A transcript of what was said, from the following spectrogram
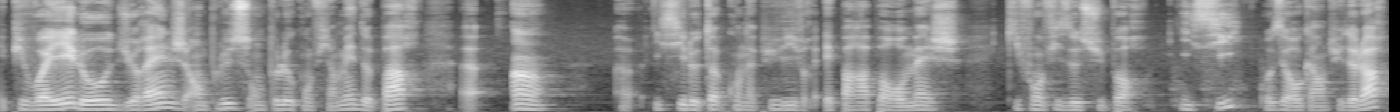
Et puis vous voyez, le haut du range, en plus, on peut le confirmer de par 1, euh, euh, ici le top qu'on a pu vivre, et par rapport aux mèches qui font office de support ici, au 0,48 dollars,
